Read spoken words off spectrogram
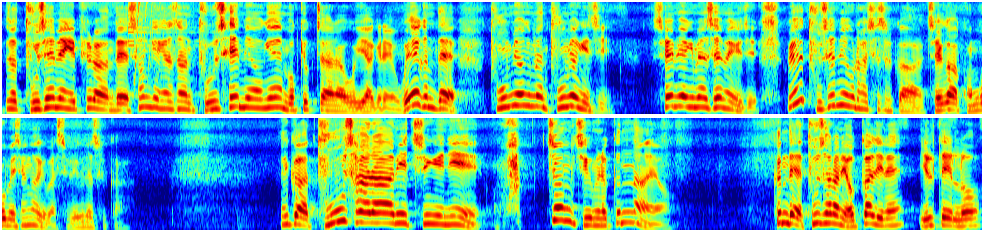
그래서 두세 명이 필요한데 성경에서는 두세 명의 목격자라고 이야기를 해요. 왜 근데 두 명이면 두 명이지 세 명이면 세 명이지 왜 두세 명으로 하셨을까? 제가 곰곰이 생각해 봤어요. 왜 그랬을까? 그러니까 두 사람이 증인이 확정 지으면 끝나요. 근데 두 사람이 엇갈리네. 1대1로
